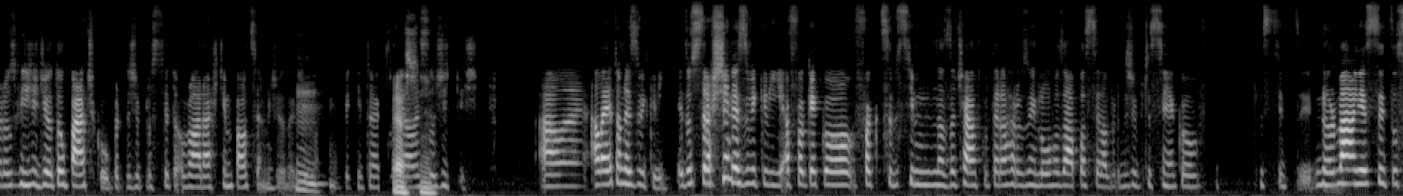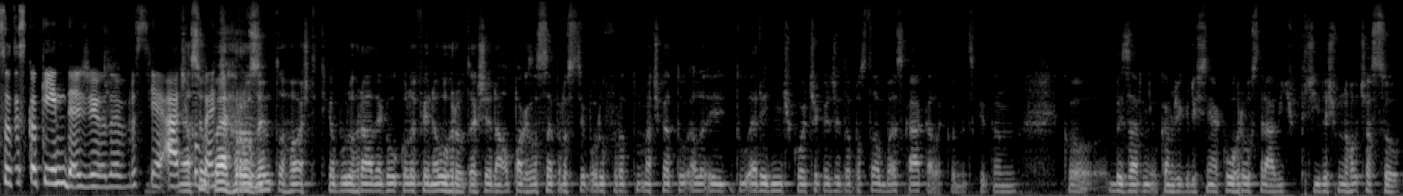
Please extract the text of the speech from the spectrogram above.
rozhlížet, že jo, tou páčkou, protože prostě to ovládáš tím palcem, že jo, takže hmm. vlastně by ti to jako dělali složitější. Ale, ale je to nezvyklý. Je to strašně nezvyklý a fakt jako, fakt jsem s tím na začátku teda hrozně dlouho zápasila, protože přesně jako Prostě normálně si to jsou ty skoky jinde, že jo, to je prostě Ačko, Já se úplně hrozím toho, až teďka budu hrát jakoukoliv jinou hru, takže naopak zase prostě budu furt mačkat tu, L, tu R1 a čekat, že ta postava bude skákat, jako vždycky ten jako bizarní okamžik, když si nějakou hrou strávíš příliš mnoho času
